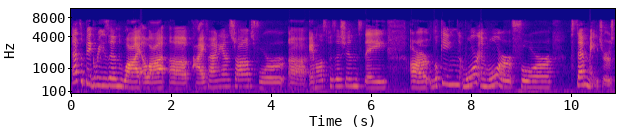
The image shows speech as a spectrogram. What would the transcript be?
That's a big reason why a lot of high finance jobs for uh, analyst positions they are looking more and more for STEM majors.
